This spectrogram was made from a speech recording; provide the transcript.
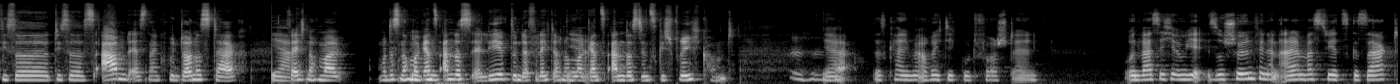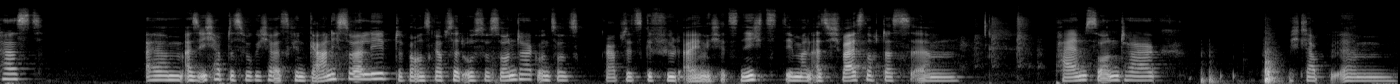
dieser, dieses Abendessen an Gründonnerstag ja. vielleicht nochmal, man das nochmal mhm. ganz anders erlebt und er vielleicht auch nochmal ja. ganz anders ins Gespräch kommt. Mhm. Ja, ja, das kann ich mir auch richtig gut vorstellen. Und was ich irgendwie so schön finde an allem, was du jetzt gesagt hast, ähm, also ich habe das wirklich als Kind gar nicht so erlebt. Bei uns gab es halt Ostersonntag und sonst gab es jetzt gefühlt eigentlich jetzt nichts, den man, also ich weiß noch, dass ähm, Palmsonntag, ich glaube, ähm,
